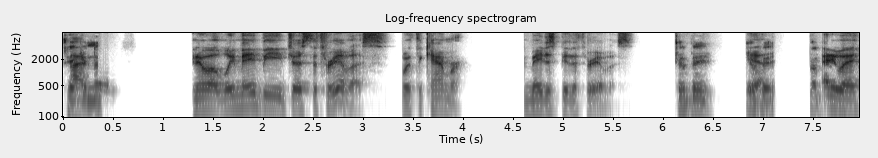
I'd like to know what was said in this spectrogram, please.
taking notes. You know what? We may be just the three of us with the camera. It may just be the three of us. Could be yeah. Anyway,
